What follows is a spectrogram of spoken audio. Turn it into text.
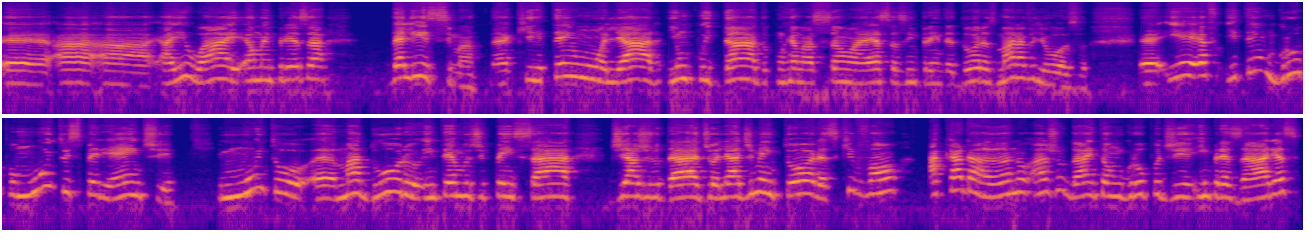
é, a, a, a UI é uma empresa belíssima, né, que tem um olhar e um cuidado com relação a essas empreendedoras maravilhoso. É, e, é, e, tem um grupo muito experiente muito é, maduro em termos de pensar, de ajudar, de olhar, de mentoras que vão a cada ano ajudar então um grupo de empresárias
